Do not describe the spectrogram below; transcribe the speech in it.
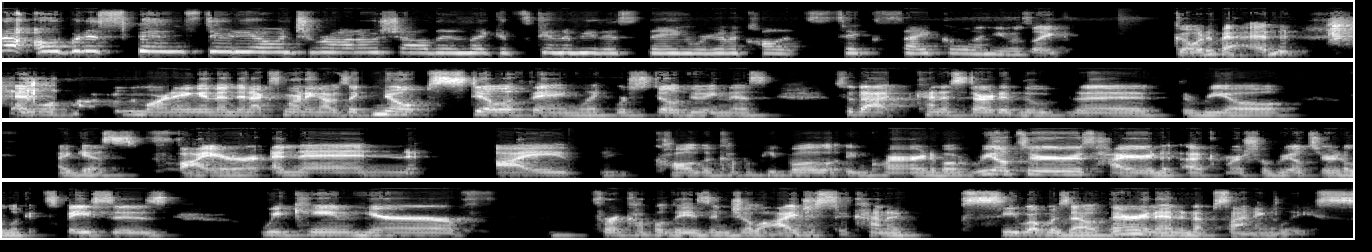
to open a spin studio in Toronto, Sheldon. Like, it's to be this thing. We're to call it Six Cycle. And he was like, go to bed and we'll talk in the morning. And then the next morning I was like, nope, still a thing. Like, we're still doing this. So that kind of started the, the, the real, I guess, fire. And then I called a couple people, inquired about realtors, hired a commercial realtor to look at spaces. We came here for a couple days in July just to kind of see what was out there and ended up signing a lease.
